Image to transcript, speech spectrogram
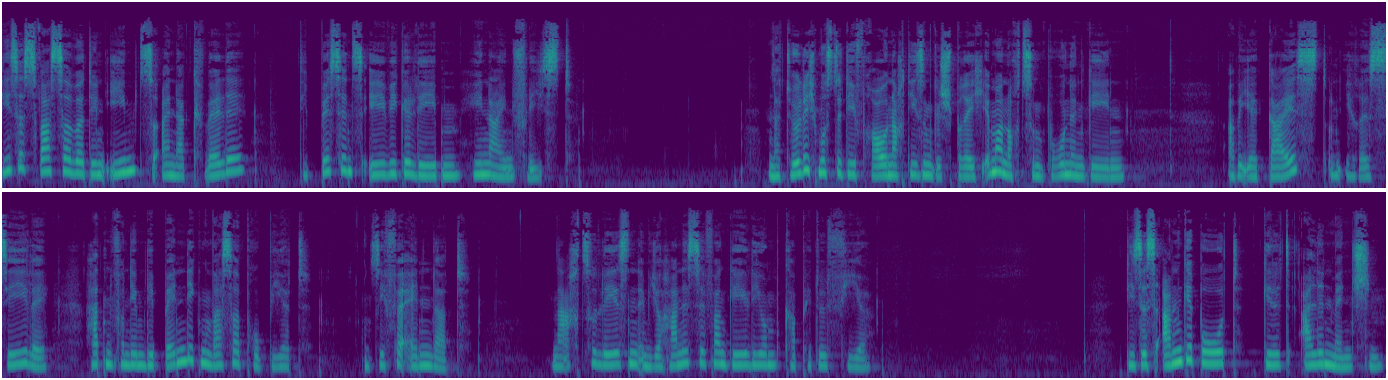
Dieses Wasser wird in ihm zu einer Quelle, die bis ins ewige Leben hineinfließt. Natürlich musste die Frau nach diesem Gespräch immer noch zum Brunnen gehen, aber ihr Geist und ihre Seele hatten von dem lebendigen Wasser probiert und sie verändert. Nachzulesen im Johannesevangelium Kapitel 4. Dieses Angebot gilt allen Menschen.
